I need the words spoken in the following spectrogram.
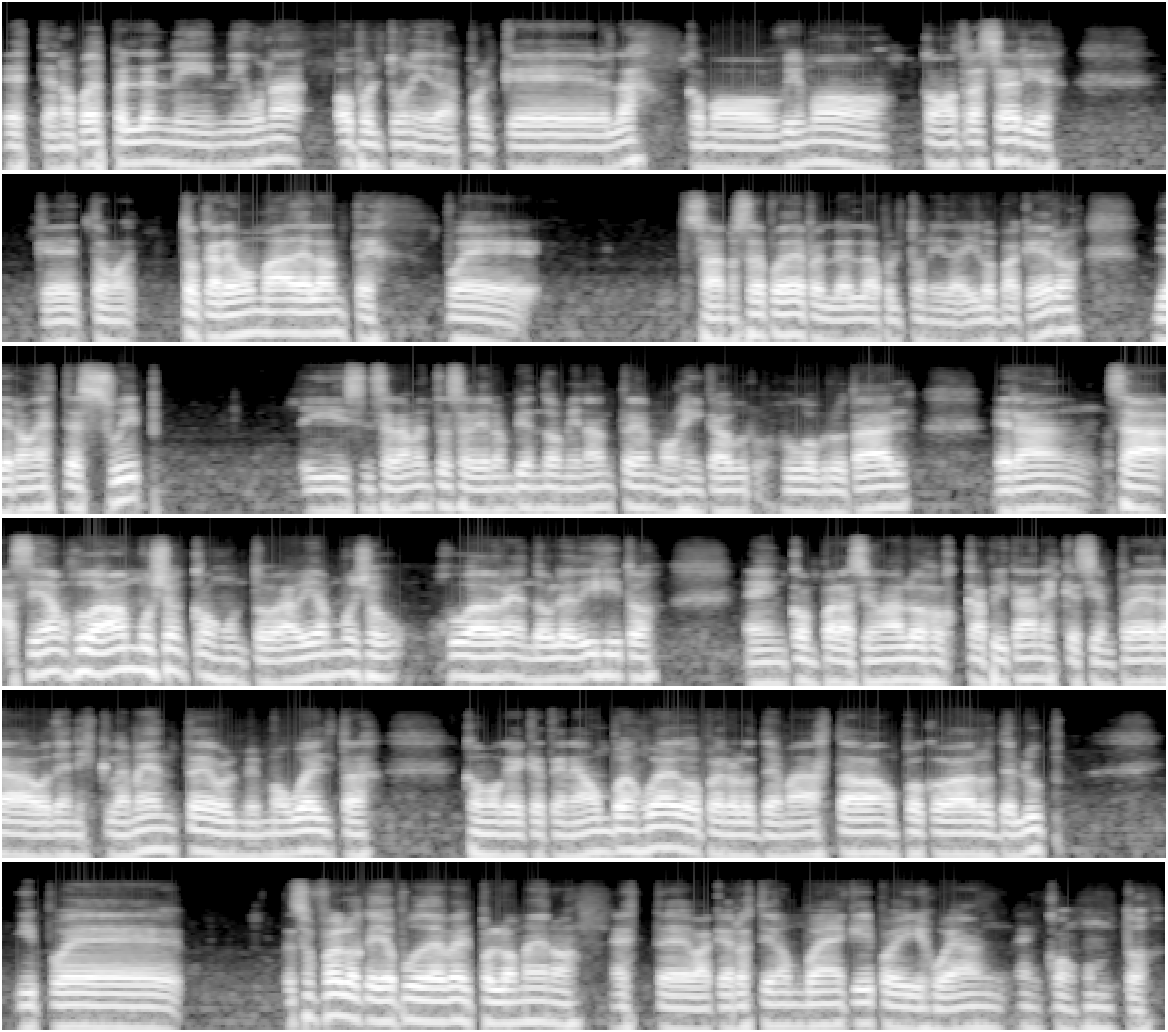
Este, no puedes perder ni, ni una oportunidad, porque, ¿verdad? Como vimos con otras series que tocaremos más adelante, pues, o sea, no se puede perder la oportunidad. Y los vaqueros dieron este sweep y sinceramente se vieron bien dominantes. Mojica jugó brutal. Eran, o sea, hacían, jugaban mucho en conjunto. Había muchos jugadores en doble dígito en comparación a los capitanes que siempre era o Denis Clemente o el mismo Vuelta, como que, que tenía un buen juego, pero los demás estaban un poco out of the loop. Y pues eso fue lo que yo pude ver, por lo menos. Este, Vaqueros tiene un buen equipo y juegan en conjunto,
